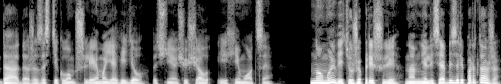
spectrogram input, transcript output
Да, даже за стеклом шлема я видел, точнее ощущал их эмоции. «Но мы ведь уже пришли, нам нельзя без репортажа».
